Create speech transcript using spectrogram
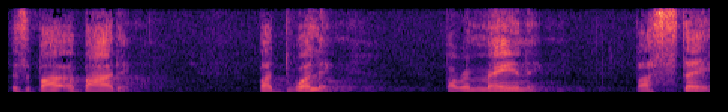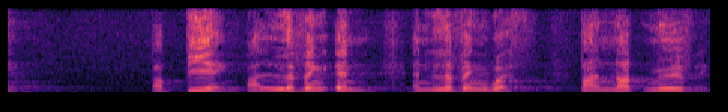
is by abiding by dwelling, by remaining, by staying, by being, by living in and living with, by not moving,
